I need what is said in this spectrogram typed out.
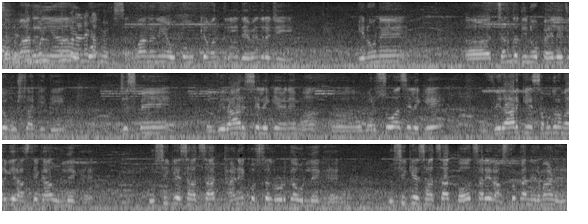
सम्माननीय सम्माननीय उप मुख्यमंत्री देवेंद्र जी, इन्होंने चंद दिनों पहले जो घोषणा की थी, जिसमें विरार से लेके, यानी वर्सोवा से लेके विरार के समुद्र मार्गी रास्ते का उल्लेख है। उसी के साथ साथ ठाणे कोस्टल रोड का उल्लेख है। उसी के साथ साथ बहुत सारे रास्तों का निर्माण है।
